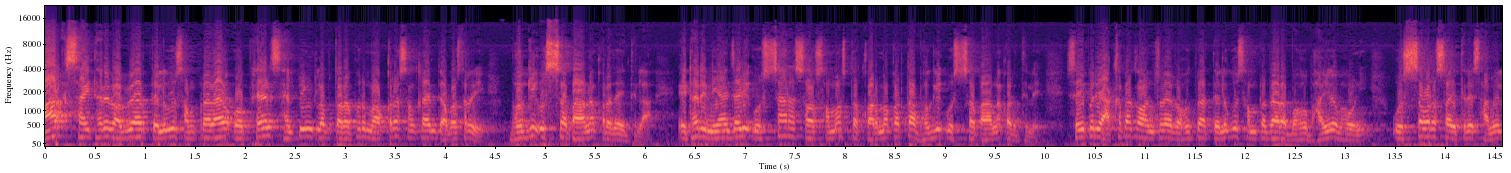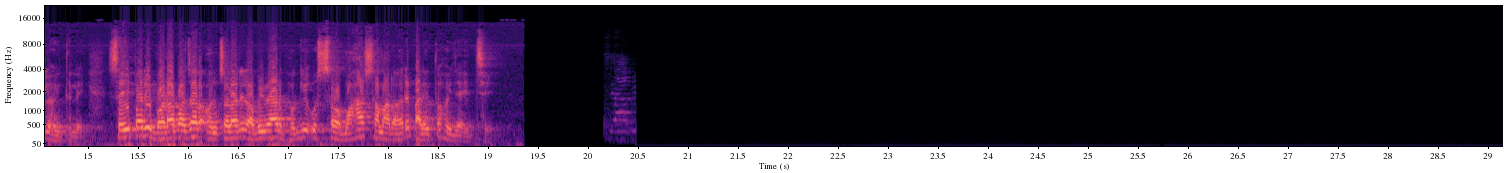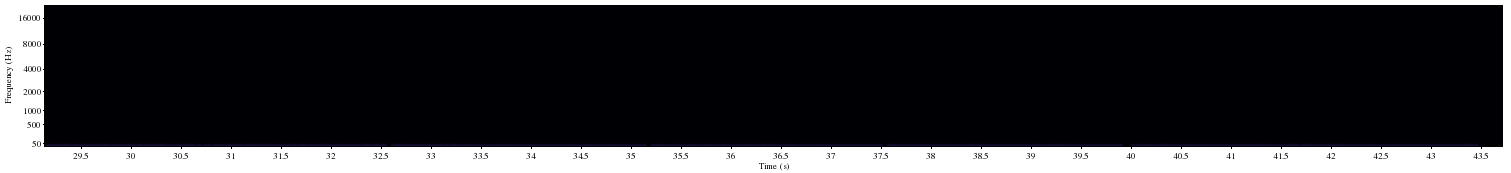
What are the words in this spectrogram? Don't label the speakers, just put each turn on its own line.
Park ସାହିଠାରେ ରବିବାର ତେଲୁଗୁ ସମ୍ପ୍ରଦାୟ ଓ friends helping club ତରଫରୁ ମକର ସଂକ୍ରାନ୍ତି ଅବସରରେ ଭୋଗୀ ଉତ୍ସବ ପାଳନ କରାଯାଇଥିଲା। ଏଠାରେ ନିଆଁଜାଳି ଉତ୍ସାହର ସହ ସମସ୍ତ କର୍ମକର୍ତ୍ତା ଭୋଗୀ ଉତ୍ସବ ପାଳନ କରିଥିଲେ। ସେହିପରି ଆଖପାଖ ଅଞ୍ଚଳରେ ରହୁଥିବା ତେଲୁଗୁ ସମ୍ପ୍ରଦାୟର ବହୁ ଭାଇ ଓ ଭଉଣୀ ଉତ୍ସବର ସହ ଏଥିରେ ସାମିଲ ହୋଇଥିଲେ। ସେହିପରି ବଡ଼ବଜାର ଅଞ୍ଚଳରେ ରବିବାର ଭୋଗୀ ଉତ୍ସବ ମହାସମାରୋହରେ ପାଳିତ ହୋଇଯାଇଛି।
